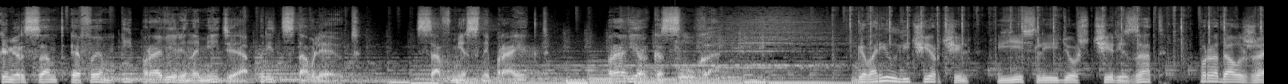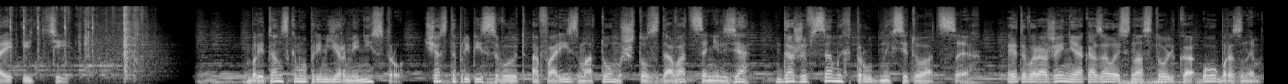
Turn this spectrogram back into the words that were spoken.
Коммерсант ФМ и Проверено Медиа представляют совместный проект «Проверка слуха». Говорил ли Черчилль, если идешь через ад, продолжай идти? Британскому премьер-министру часто приписывают афоризм о том, что сдаваться нельзя даже в самых трудных ситуациях. Это выражение оказалось настолько образным,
